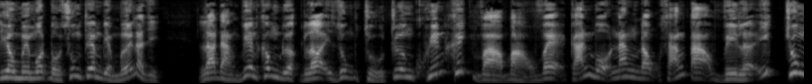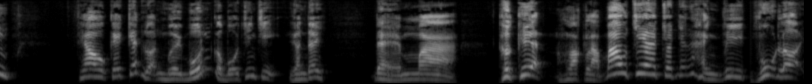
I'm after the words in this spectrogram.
Điều 11 bổ sung thêm điểm mới là gì? Là đảng viên không được lợi dụng chủ trương khuyến khích và bảo vệ cán bộ năng động sáng tạo vì lợi ích chung theo cái kết luận 14 của Bộ Chính trị gần đây để mà thực hiện hoặc là bao che cho những hành vi vụ lợi,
